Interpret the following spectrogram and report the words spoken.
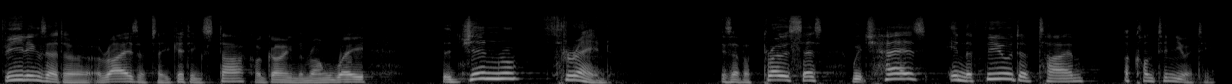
feelings that arise of, say, getting stuck or going the wrong way, the general thread is of a process which has, in the field of time, a continuity.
